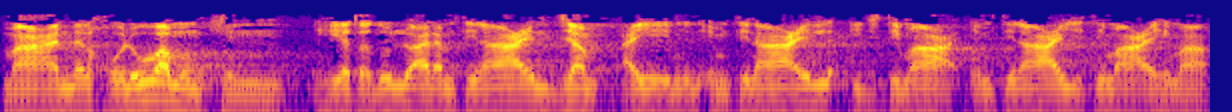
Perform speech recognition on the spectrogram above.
مع أن الخلو ممكن. هي تدل على امتناع الجمع أي امتناع الاجتماع امتناع اجتماعهما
